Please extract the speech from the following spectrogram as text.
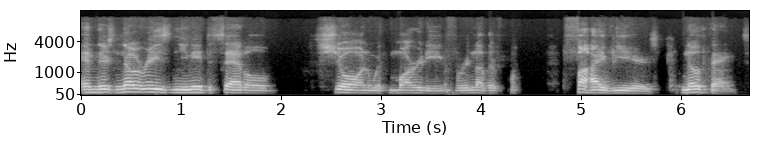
and there's no reason you need to saddle Shawn with Marty for another f- five years. No thanks.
